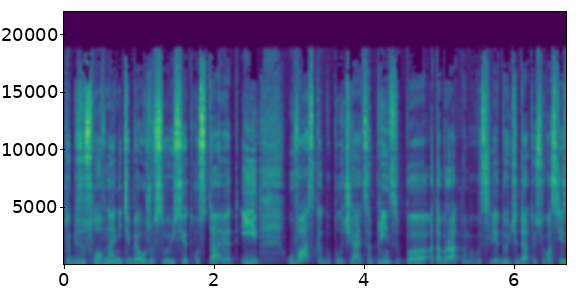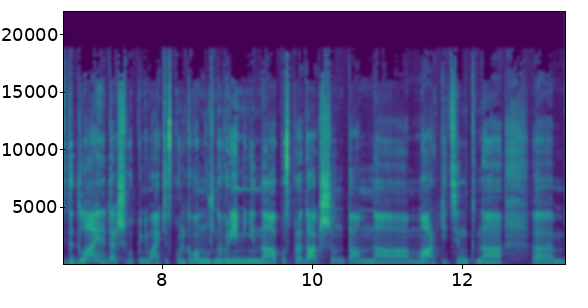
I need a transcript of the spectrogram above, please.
то, безусловно, они тебя уже в свою сетку ставят. И у вас, как бы, получается, принцип э, от обратного вы следуете, да, то есть у вас есть дедлайн, и дальше вы понимаете, сколько вам нужно времени на постпродакшн, там, на маркетинг, на эм,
